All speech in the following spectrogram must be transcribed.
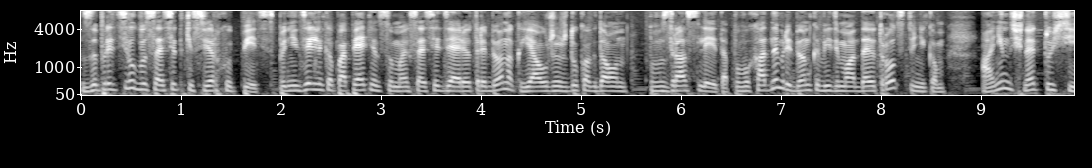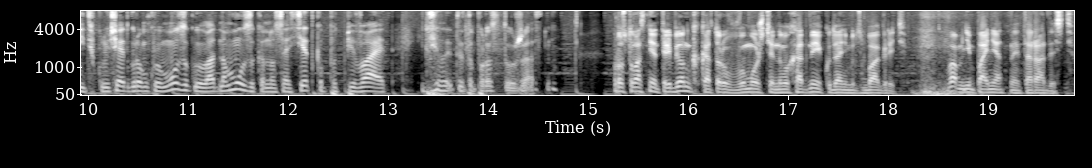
Запретил бы соседке сверху петь. С понедельника по пятницу у моих соседей орет ребенок. Я уже жду, когда он повзрослеет. А по выходным ребенка, видимо, отдают родственникам, а они начинают тусить, включают громкую музыку. И ладно, музыка, но соседка подпевает. И делает это просто ужасно. Просто у вас нет ребенка, которого вы можете на выходные куда-нибудь сбагрить. Вам непонятна эта радость.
